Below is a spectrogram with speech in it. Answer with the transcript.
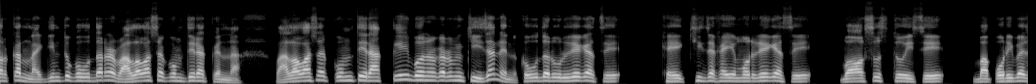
দরকার নাই, কিন্তু কবুতরের ভালোবাসা কমতি রাখবেন না। ভালোবাসার কমতি রাখলেই মনে কারণ কি জানেন? কবুতর উড়ে গেছে খেয়ে খিজা খাইয়ে মরে গেছে, বা অসুস্থ হয়েছে বা পরিবেশ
